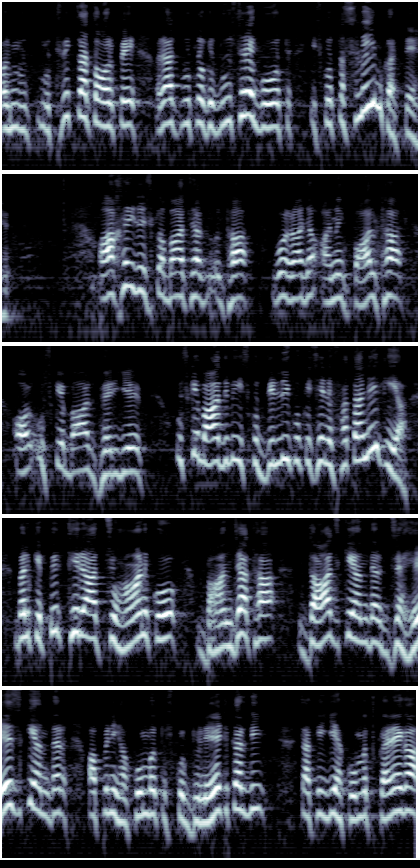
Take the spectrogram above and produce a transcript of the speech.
और मुतफ़ा तौर पर राजपूतों के दूसरे गोत इसको तस्लीम करते हैं। आखिरी जो इसका बादशाह था, वो राजा अनंगपाल था और उसके बाद फिर ये, उसके बाद भी इसको दिल्ली को किसी ने फतह नहीं किया, बल्कि पृथ्वीराज चौहान को भांजा था, दाज के अंदर, जहेज़ के अंदर अपनी हुकूमत उसको डोनेट कर दी, ताकि ये हुकूमत करेगा।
